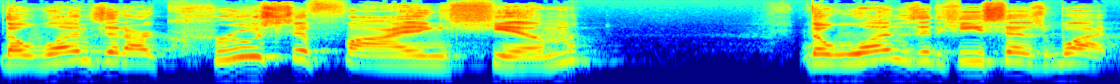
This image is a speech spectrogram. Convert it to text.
the ones that are crucifying him, the ones that he says, What?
